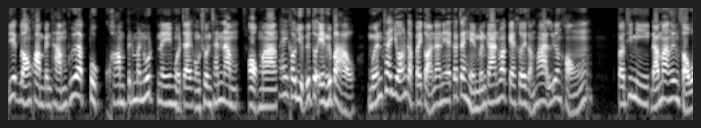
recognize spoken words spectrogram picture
เรียกร้องความเป็นธรรมเพื่อปลุกความเป็นมนุษย์ในหัวใจของชนชั้นนำออกมาให้เขาหยุดด้วยตัวเองหรือเปล่า เหมือนถ้าย้อนกลับไปก่อนหน้านี้ก็จะเห็นเหมือนกันว่าแกเคยสัมภาษณ์เรื่องของตอนที่มีดราม่าเรื่องสว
